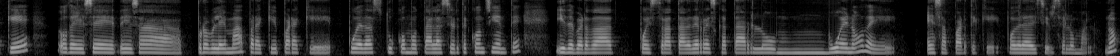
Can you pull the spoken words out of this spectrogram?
que o de ese de esa problema para que para que puedas tú como tal hacerte consciente y de verdad pues tratar de rescatar lo bueno de esa parte que podría decirse lo malo, ¿no?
